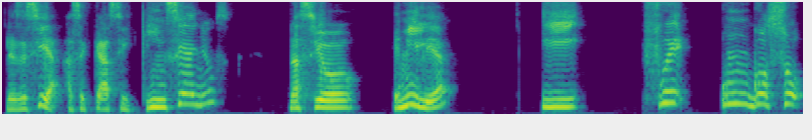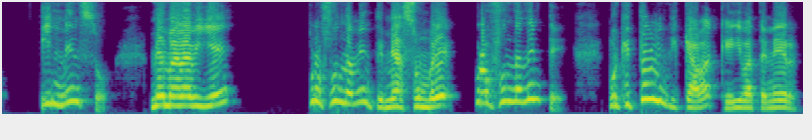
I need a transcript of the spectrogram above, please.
les decía, hace casi 15 años, nació Emilia y fue un gozo inmenso. Me maravillé profundamente, me asombré profundamente, porque todo indicaba que iba a tener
